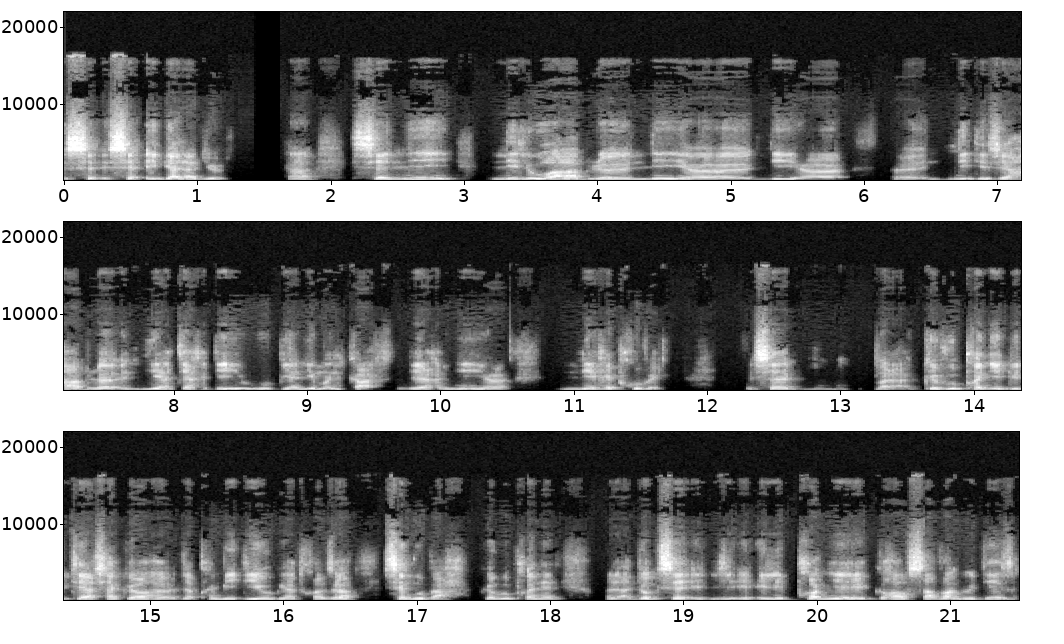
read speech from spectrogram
c'est, égal à Dieu. Hein. C'est ni, ni louable, ni, euh, ni euh, ni désirable, ni interdit, ou bien ni c'est-à-dire ni, euh, ni réprouvé. C'est, que vous preniez du thé à 5 heures d'après-midi ou bien à 3 heures, c'est moubah. Que vous prenez, voilà. Donc, c'est, et les premiers grands savants nous disent,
